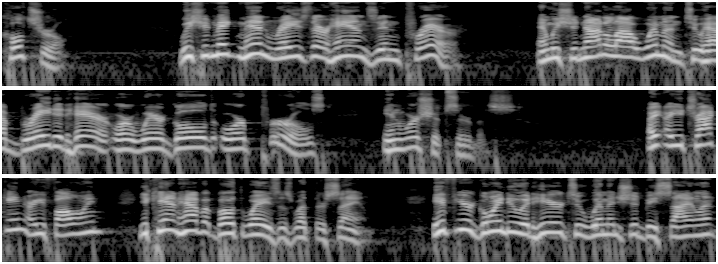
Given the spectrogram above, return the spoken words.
cultural. We should make men raise their hands in prayer, and we should not allow women to have braided hair or wear gold or pearls in worship service. Are, are you tracking? Are you following? You can't have it both ways, is what they're saying. If you're going to adhere to women should be silent,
